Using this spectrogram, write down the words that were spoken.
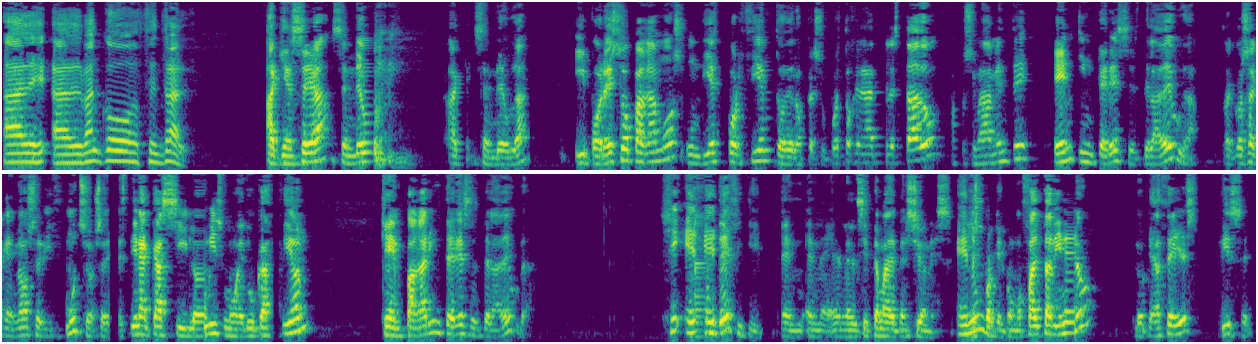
al, Banco Central. A quien sea, se endeuda, se endeuda. Y por eso pagamos un 10% de los presupuestos generales del Estado, aproximadamente, en intereses de la deuda. Otra cosa que no se dice mucho, se destina casi lo mismo educación que en pagar intereses de la deuda. Sí, Hay un déficit en, el sistema de pensiones. Es porque como falta dinero, lo que hace es irse.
